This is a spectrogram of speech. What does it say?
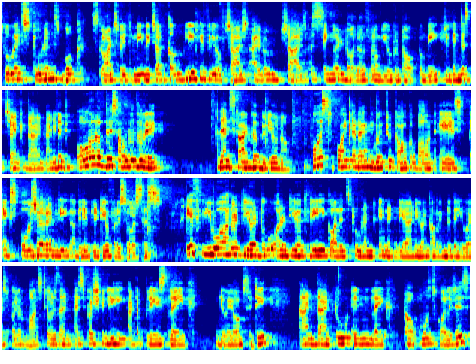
through which students book slots with me, which are completely free of charge. I don't charge a single dollar from you to talk to me. You can just check that. And with all of this out of the way, let's start the video now. First point that I'm going to talk about is exposure and the availability of resources. If you are a tier two or a tier three college student in India and you are coming to the US for your master's, and especially at a place like New York City, and that too in like topmost colleges,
